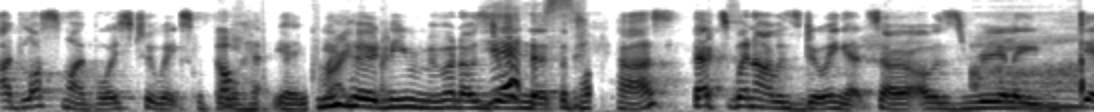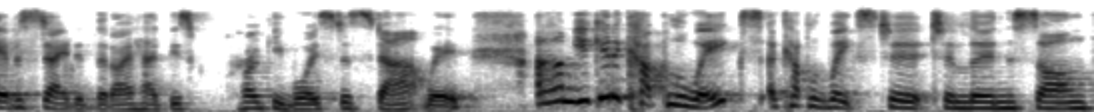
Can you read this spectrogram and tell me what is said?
I'd lost my voice two weeks before. Oh, yeah, you heard me. Remember when I was yes. doing the, the, podcast? That's when I was doing it. So I was really oh. devastated that I had this croaky voice to start with. Um, you get a couple of weeks, a couple of weeks to to learn the song,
